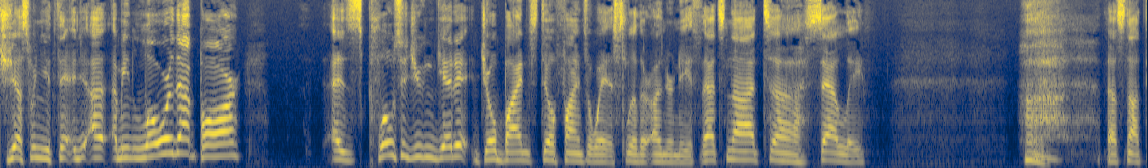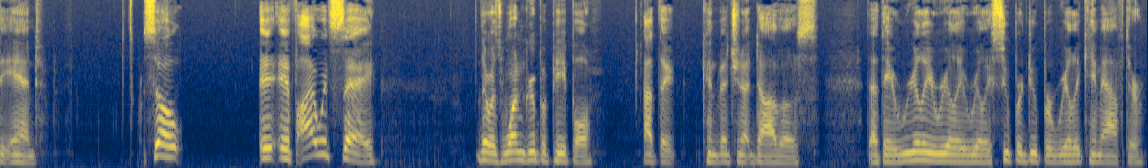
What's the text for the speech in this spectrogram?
just when you think, I mean, lower that bar as close as you can get it. Joe Biden still finds a way to slither underneath. That's not, uh, sadly, that's not the end. So, if I would say there was one group of people at the convention at Davos that they really, really, really super duper really came after,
